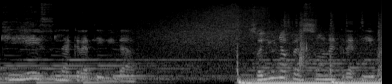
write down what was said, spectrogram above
¿Qué es la creatividad? ¿Soy una persona creativa?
